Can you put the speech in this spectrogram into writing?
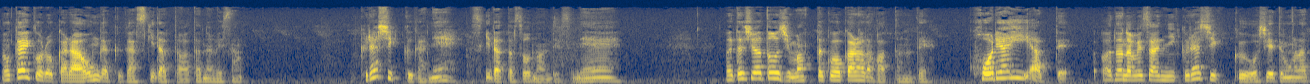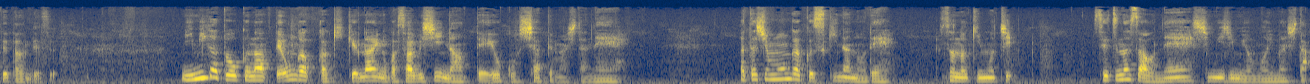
若い頃から音楽が好きだった渡辺さん。クラシックがね好きだったそうなんですね。私は当時全く分からなかったのでこりゃいいやって渡辺さんにクラシック教えてもらってたんです。耳が遠くなって音楽が聴けないのが寂しいなってよくおっしゃってましたね。私も音楽好きなのでその気持ち切なさをねしみじみ思いました。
